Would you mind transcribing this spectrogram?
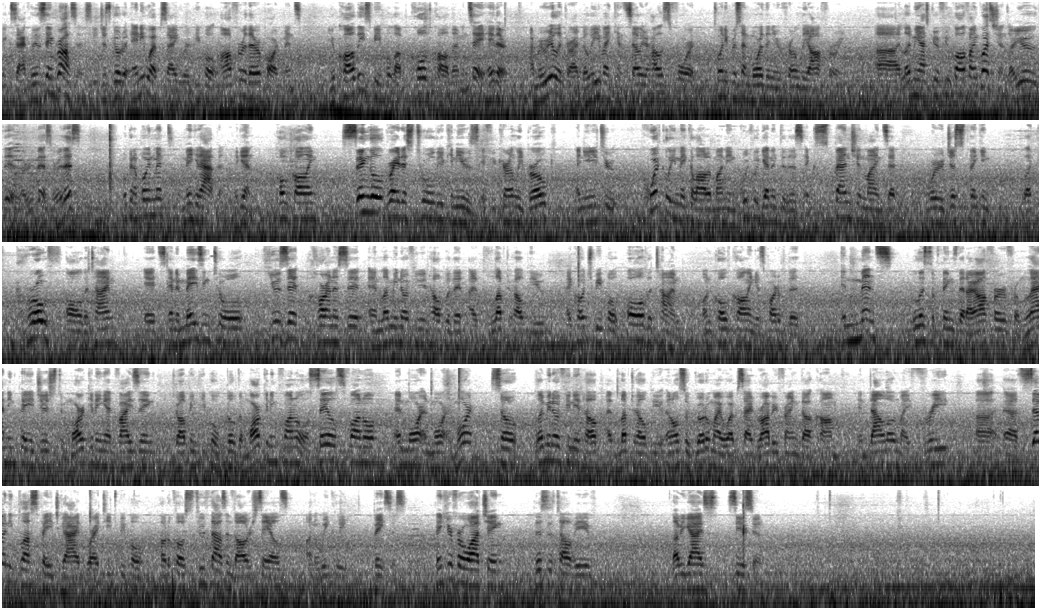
Exactly the same process. You just go to any website where people offer their apartments, you call these people up, cold call them and say, hey there, I'm a realtor. I believe I can sell your house for 20% more than you're currently offering. Uh, let me ask you a few qualifying questions. Are you this? Are you this? Are you this? Book an appointment, make it happen. Again, cold calling, single greatest tool you can use if you're currently broke and you need to quickly make a lot of money and quickly get into this expansion mindset where you're just thinking like growth all the time. It's an amazing tool. Use it, harness it, and let me know if you need help with it. I'd love to help you. I coach people all the time on cold calling as part of the immense list of things that I offer from landing pages to marketing advising to helping people build a marketing funnel, a sales funnel, and more and more and more. So let me know if you need help. I'd love to help you. And also go to my website, robbiefrank.com and download my free uh, uh, 70 plus page guide where I teach people how to close $2,000 sales on a weekly basis. Thank you for watching. This is Tel Aviv. Love you guys. See you soon.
